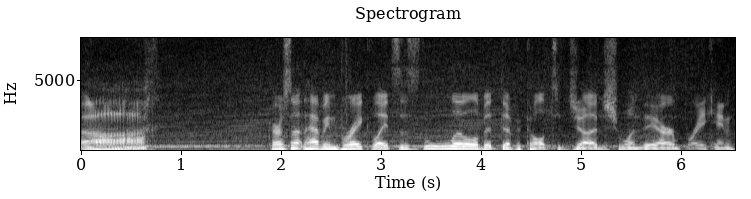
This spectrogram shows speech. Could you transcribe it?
Ah. Car's not having brake lights is a little bit difficult to judge when they are braking.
